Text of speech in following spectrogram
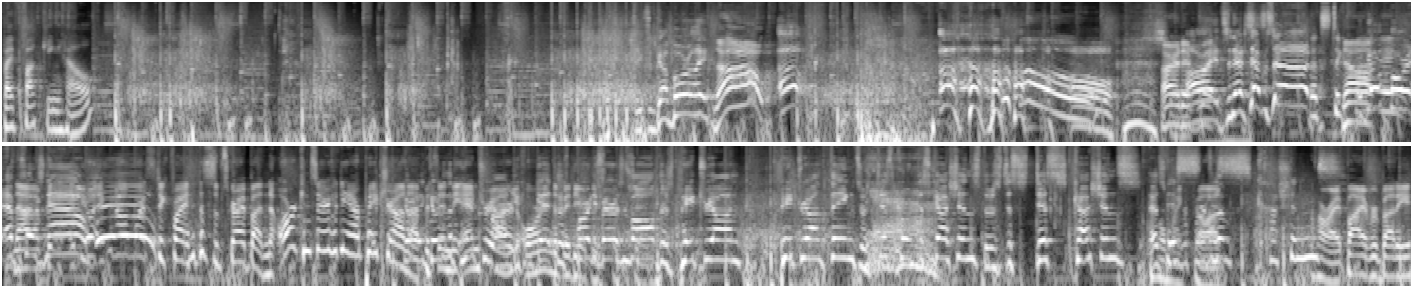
By fucking hell? Take some Borley. No! Oh, Oh, All right, all right. So next episode. let's stick. No. by- Go for it. No, Episodes if, you- now. If you, if you want more stick by, hit the subscribe button, or consider hitting our Patreon Go, up. to- It's to in the, the, end card or get in the there's video party bears involved. There's Patreon, Patreon things. There's Yeah. Discord discussions. There's dis- discussions as Oh my refer God. Discussions. All right, bye everybody.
